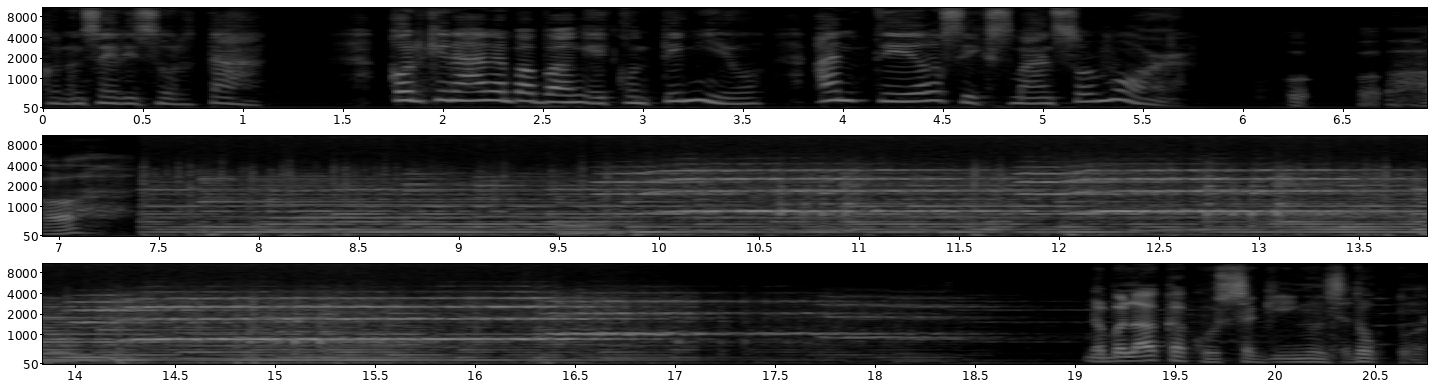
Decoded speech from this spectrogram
Kung unsay resulta. Kung kinahanglan pa bang i-continue until six months or more. Uh, ha? Nabalaka ko sa giingon sa doktor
